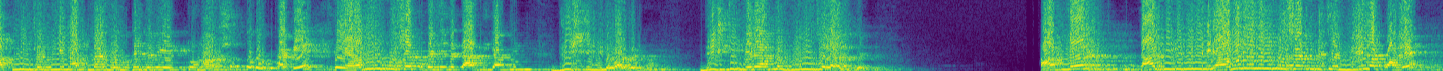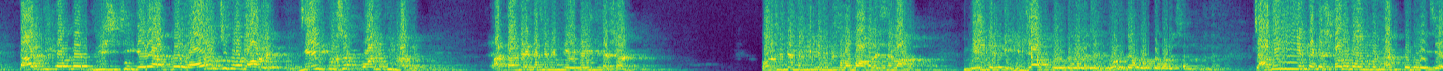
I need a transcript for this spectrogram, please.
আপনি যদি আপনার মধ্যে যদি একটু মানুষত্ব বোধ থাকে, তো এমন পোশাক উঠেছে যে তার দিকে আপনি দৃষ্টি দিতে পারবেন না। দৃষ্টি গেলে আপনার গুলি চলে আসবে। আপনার, তার দিকে যদি এমন এমন পোশাক উঠেছে, মেয়েরা পরে, তার দিকে আপনার দৃষ্টি গেলে আপনার অরুচিবোধ হবে, যে এই পোশাক পরে কি কীভাবে? আর তাদের কাছে নাকি এটাই ফ্যাশন অথচ নবী করিম সাল্লাল্লাহু আলাইহি সাল্লাম মেয়েদেরকে হিজাব করতে বলেছেন বোরকা করতে বলেছেন। চাদর নিয়ে তাকে সর্বাঙ্গ থাকতে দিয়েছে।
